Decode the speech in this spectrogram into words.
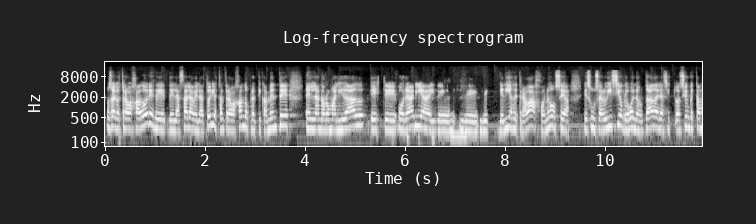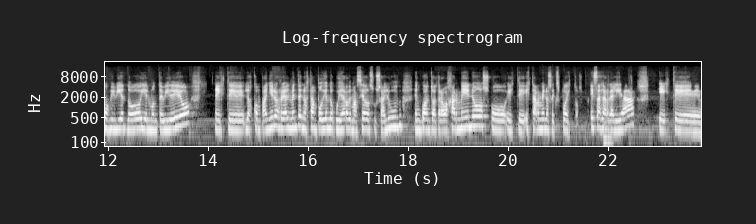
O sea, los trabajadores de, la sala velatoria están trabajando prácticamente en la normalidad este, horaria y de, de días de trabajo, ¿no? O sea, es un servicio que, bueno, dada la situación que estamos viviendo hoy en Montevideo, este, los compañeros realmente no están pudiendo cuidar demasiado su salud en cuanto a trabajar menos o este, estar menos expuestos. Esa es la realidad. Este,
